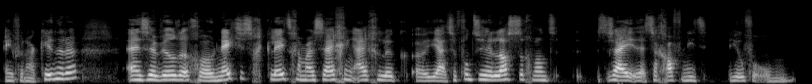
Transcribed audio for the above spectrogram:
een van haar kinderen. En ze wilde gewoon netjes gekleed gaan, maar zij ging eigenlijk, ja, ze vond ze heel lastig, want zij, zij gaf niet heel veel om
